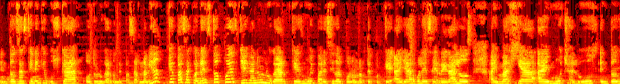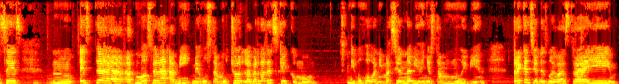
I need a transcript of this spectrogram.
Entonces tienen que buscar otro lugar donde pasar Navidad. ¿Qué pasa con esto? Pues llegan a un lugar que es muy parecido al Polo Norte porque hay árboles, hay regalos, hay magia, hay mucha luz. Entonces, mm, esta atmósfera a mí me gusta mucho. La verdad es que como dibujo o animación navideño está muy bien. Trae canciones nuevas, trae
